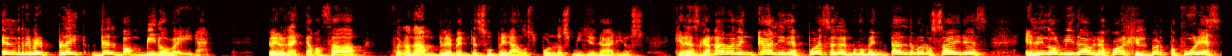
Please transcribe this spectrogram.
el River Plate del Bambino Veira. Pero en esta pasada fueron ampliamente superados por los millonarios, quienes ganaron en Cali después en el Monumental de Buenos Aires. El inolvidable Juan Gilberto Funes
